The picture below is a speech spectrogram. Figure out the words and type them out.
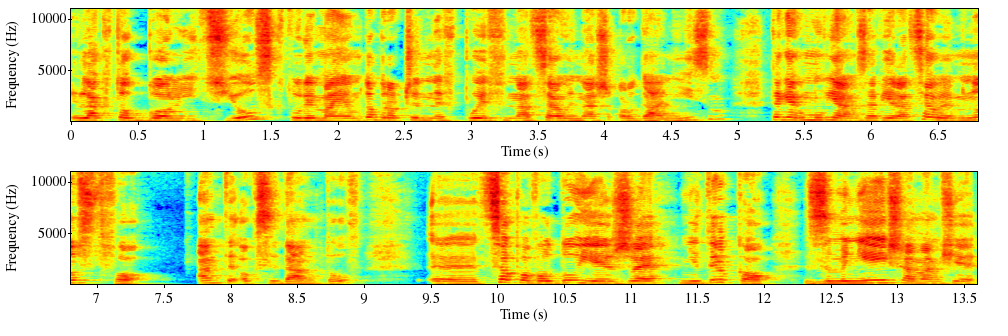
lactobolicius, które mają dobroczynny wpływ na cały nasz organizm. Tak jak mówiłam, zawiera całe mnóstwo antyoksydantów, y, co powoduje, że nie tylko zmniejsza nam się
